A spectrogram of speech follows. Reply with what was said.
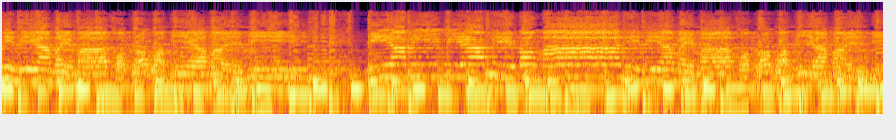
นี่เมียไม่มาก็เพราะว่าเมียไม่มีเมียมีเมียพี่ต้องมานี่เมียไม่มาก็เพราะว่าเมียไม่มี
